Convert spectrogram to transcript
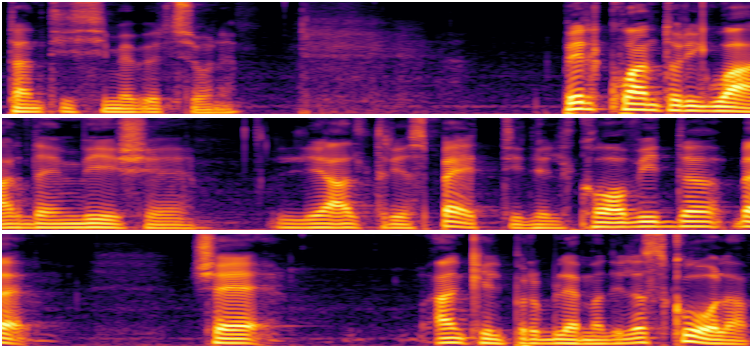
tantissime persone. Per quanto riguarda invece gli altri aspetti del Covid, beh, c'è anche il problema della scuola.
